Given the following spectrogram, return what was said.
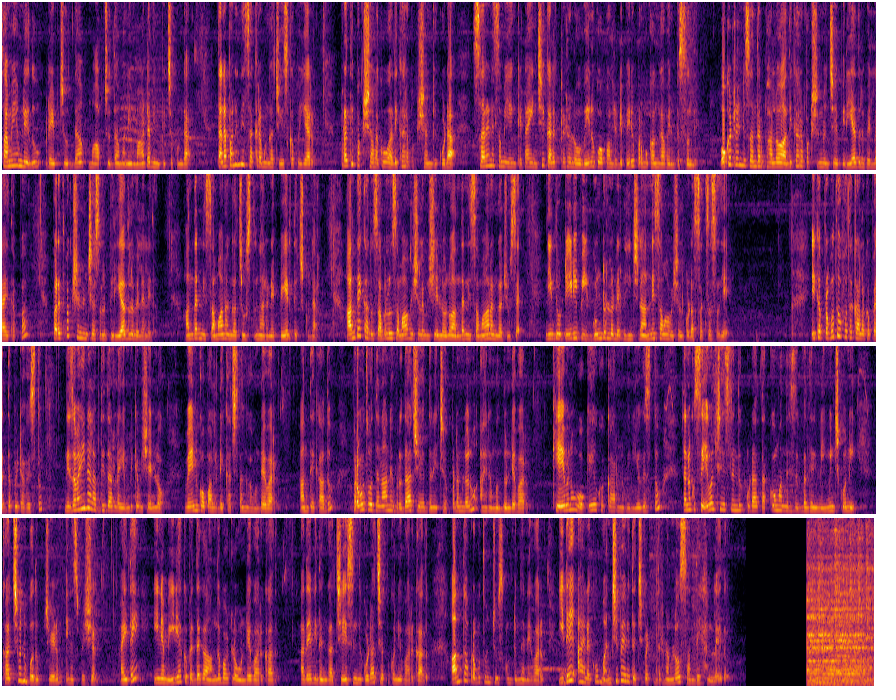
సమయం లేదు రేపు చూద్దాం మాపు చూద్దాం అనే మాట వినిపించకుండా తన పనిని సక్రమంగా చేసుకుపోయారు. ప్రతిపక్షాలకు అధికార పక్షానికి కూడా సరైన సమయం కేటాయించి కలెక్టర్లో వేణుగోపాల్ రెడ్డి పేరు ప్రముఖంగా వినిపిస్తుంది. ఒకటి రెండు సందర్భాల్లో అధికార పక్షం నుంచే ఫిర్యాదులు వెళ్ళాయి తప్ప ప్రతిపక్షం నుంచి అసలు ఫిర్యాదులు వెళ్ళలేదు. అందరినీ సమానంగా చూస్తున్నారనే పేరు తెచ్చుకున్నారు. అంతేకాదు సభలు సమావేశాల విషయంలోనూ అందరినీ సమానంగా చూశారు. దీంతో టీడీపీ గుంటూరులో నిర్వహించిన అన్ని సమావేశాలు కూడా సక్సెస్ అయ్యాయి. ఇక ప్రభుత్వ పథకాలకు పెద్దపీట వేస్తూ నిజమైన లబ్ధిదారుల ఎంపిక విషయంలో వేణుగోపాల్ రెడ్డి ఖచ్చితంగా ఉండేవారు. అంతేకాదు ప్రభుత్వ ధనాన్ని వృధా చేయొద్దని చెప్పడంలోనూ ఆయన ముందుండేవారు. కేవలం ఒకే ఒక కారణం వినియోగిస్తూ తనకు సేవలు చేసినందుకు కూడా తక్కువ మంది సిబ్బందిని నియమించుకొని ఖర్చును పొదుపు చేయడం ఈయన స్పెషల్. అయితే ఈయన మీడియాకు పెద్దగా అందుబాటులో ఉండేవారు కాదు. అదేవిధంగా చేసింది కూడా చెప్పుకునేవారు కాదు. అంతా ప్రభుత్వం చూసుకుంటుందనేవారు. ఇదే ఆయనకు మంచి పేరు తెచ్చిపెట్టడంలో సందేహం లేదు.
